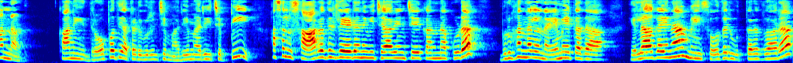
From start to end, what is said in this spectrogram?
అన్నాడు. కానీ ద్రౌపది అతడి గురించి మరీ మరీ చెప్పి అసలు సారథి లేడని విచారించే కన్నా కూడా బృహన్నల నయమే కదా. ఎలాగైనా మీ సోదరి ఉత్తర ద్వారా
